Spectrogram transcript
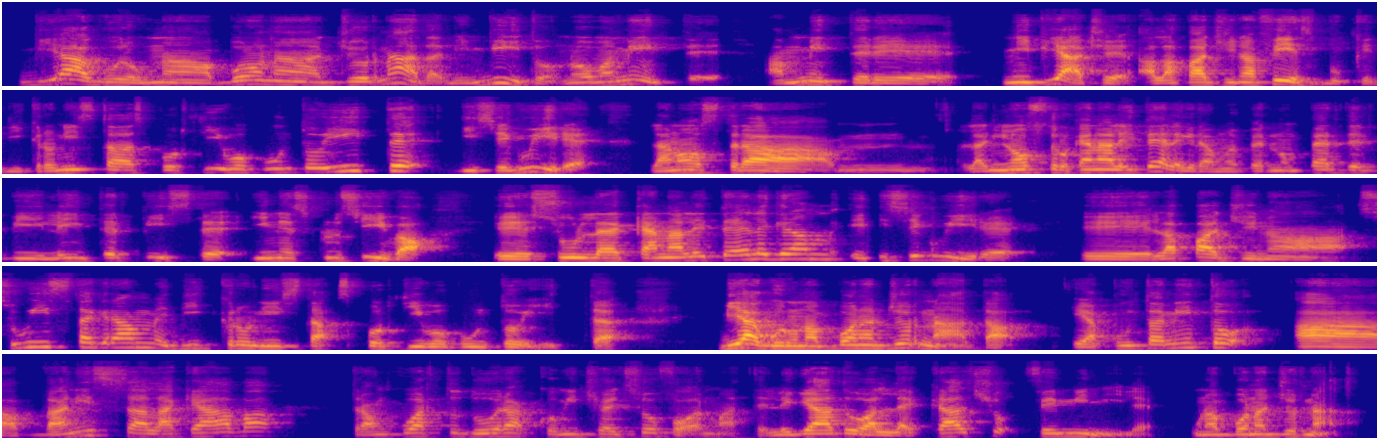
Vi auguro una buona giornata, vi invito nuovamente a mettere mi piace alla pagina Facebook di cronistasportivo.it, di seguire la nostra, la, il nostro canale Telegram per non perdervi le interviste in esclusiva eh, sul canale Telegram e di seguire eh, la pagina su Instagram di cronistasportivo.it. Vi auguro una buona giornata e appuntamento a Vanessa Lacava. Tra un quarto d'ora comincia il suo format legato al calcio femminile. Una buona giornata.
